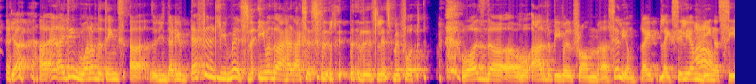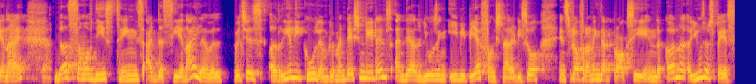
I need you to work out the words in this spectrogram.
yeah, uh, and I think one of the things uh, that you definitely missed, even though I had access to, the, to this list before, was the uh, are the people from uh, Cilium, right? Like Cilium oh, being a CNI right. yeah. does some of these things at the CNI level, which is a really cool implementation details, and they are using eBPF functionality. So instead of running that proxy in the kernel uh, user space,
